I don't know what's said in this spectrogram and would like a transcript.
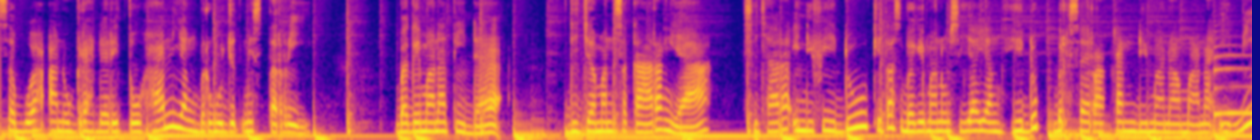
sebuah anugerah dari Tuhan yang berwujud misteri. Bagaimana tidak? Di zaman sekarang ya, secara individu kita sebagai manusia yang hidup berserakan di mana-mana ini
